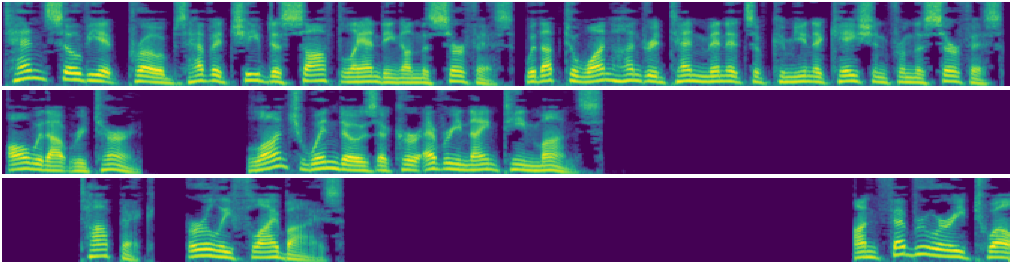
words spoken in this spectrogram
Ten Soviet probes have achieved a soft landing on the surface, with up to 110 minutes of communication from the surface, all without return. Launch windows occur every 19 months. Early flybys On February 12,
